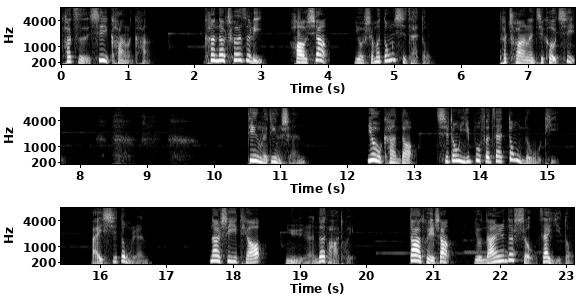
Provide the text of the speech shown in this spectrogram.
他仔细看了看，看到车子里好像有什么东西在动。他喘了几口气，定了定神，又看到其中一部分在动的物体，白皙动人。那是一条女人的大腿，大腿上有男人的手在移动。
